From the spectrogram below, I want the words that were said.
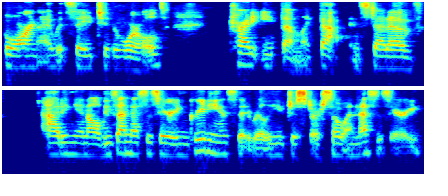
born, I would say, to the world, try to eat them like that instead of adding in all these unnecessary ingredients that really just are so unnecessary.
